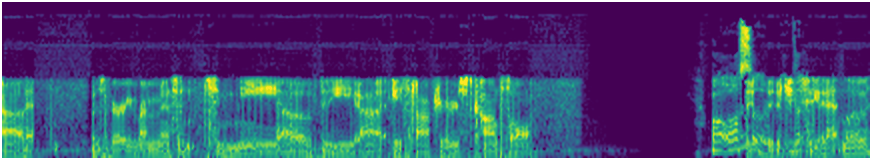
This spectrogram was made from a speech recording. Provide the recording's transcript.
Uh, that was very reminiscent to me of the uh, Eighth Doctor's console. Well, also, did, did you the, see that, Louis?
